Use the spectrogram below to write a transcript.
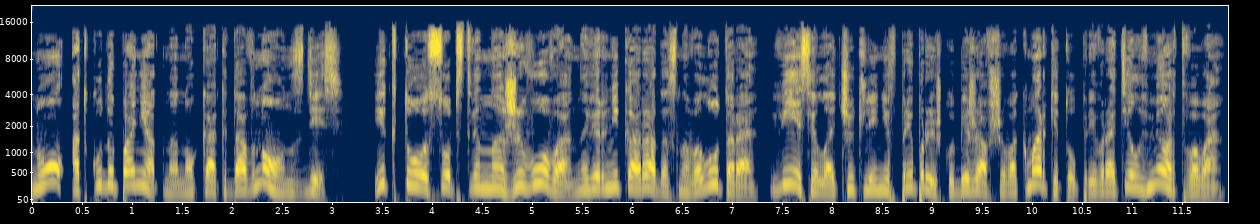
Ну, откуда понятно, но как давно он здесь? И кто, собственно, живого, наверняка радостного Лутера, весело, чуть ли не в припрыжку бежавшего к маркету, превратил в мертвого?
